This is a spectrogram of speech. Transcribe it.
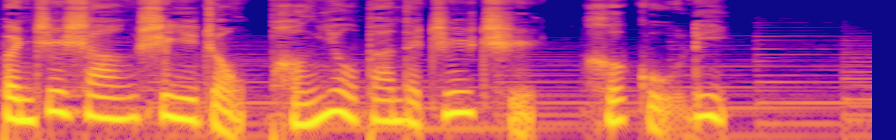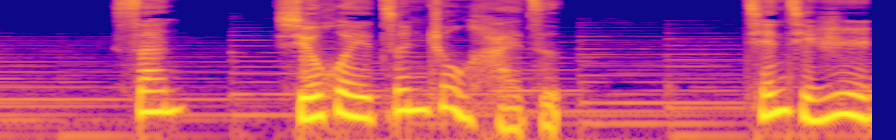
本质上是一种朋友般的支持和鼓励。三，学会尊重孩子。前几日，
